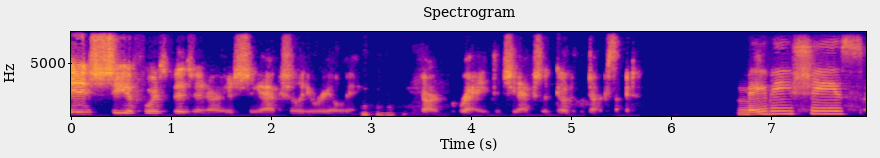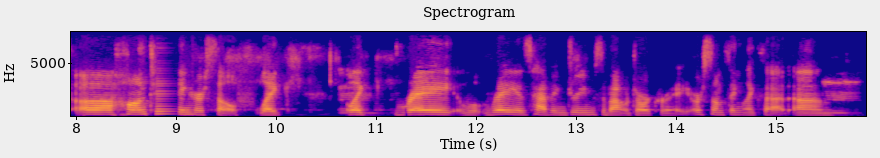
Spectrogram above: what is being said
is she a force vision or is she actually really dark Rey? Did she actually go to the dark side? Maybe she's uh, haunting herself, like like Mm, Rey Rey is having dreams about Dark Rey or something like that. Um, mm,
